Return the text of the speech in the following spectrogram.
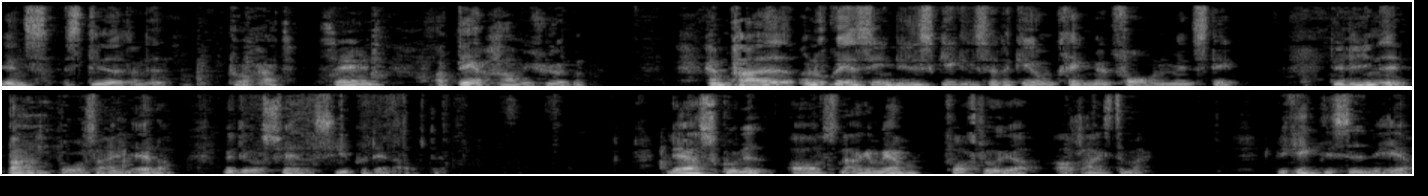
Jens stirrede derned. Du har ret, sagde han, og der har vi hyrden. Han pegede, og nu kunne jeg se en lille skikkelse, der gik omkring mellem forerne med en stem. Det lignede et barn på vores egen alder, men det var svært at sige på den afstand. Lad os gå ned og snakke med ham, foreslog jeg og rejste mig. Vi kan ikke blive siddende her,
